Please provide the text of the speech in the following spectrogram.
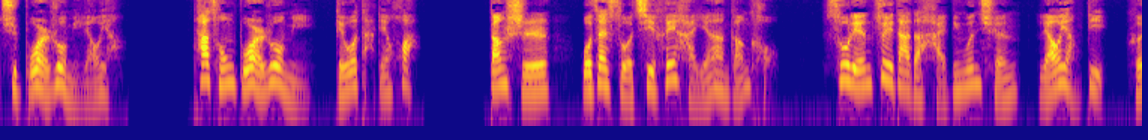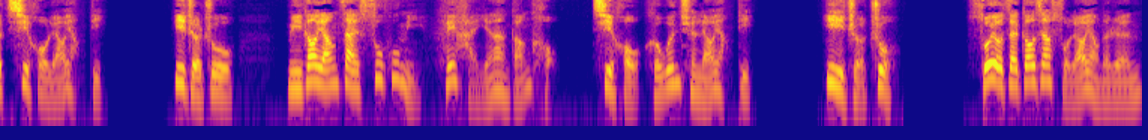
去博尔若米疗养。他从博尔若米给我打电话，当时我在索契黑海沿岸港口，苏联最大的海滨温泉疗养地和气候疗养地。译者注：米高扬在苏呼米黑海沿岸港口气候和温泉疗养地。译者注。所有在高加索疗养的人，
